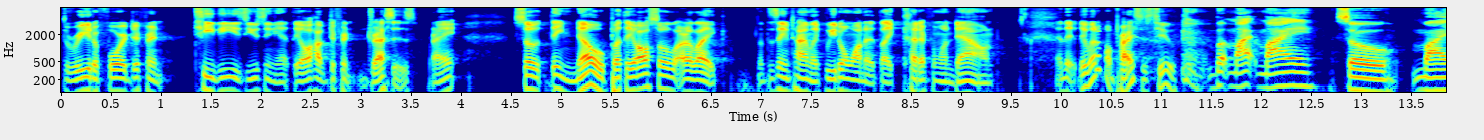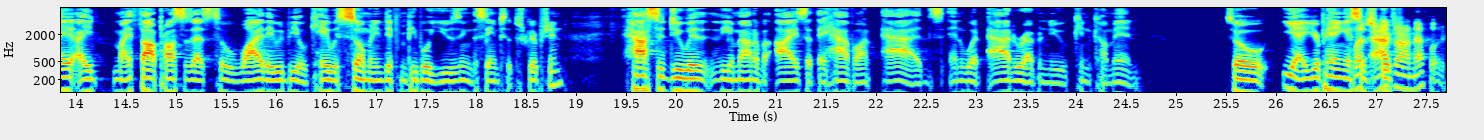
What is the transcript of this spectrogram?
three to four different TVs using it. They all have different addresses, right? So they know, but they also are like at the same time like we don't want to like cut everyone down. And they, they went up on prices too. But my my so my I my thought process as to why they would be okay with so many different people using the same subscription has to do with the amount of eyes that they have on ads and what ad revenue can come in. So yeah, you're paying a what subscription. ads are on Netflix?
